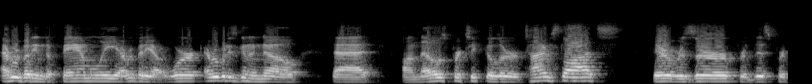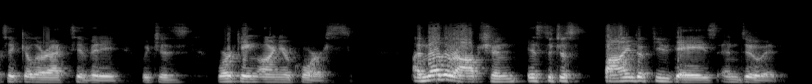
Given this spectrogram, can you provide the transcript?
Everybody in the family, everybody at work, everybody's going to know that on those particular time slots, they're reserved for this particular activity, which is working on your course. Another option is to just find a few days and do it.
